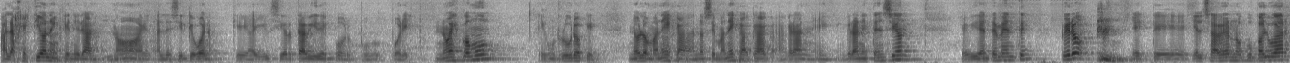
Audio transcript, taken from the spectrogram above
a la gestión en general, ¿no? Al, decir que, bueno, que hay cierta avidez por, por esto. No es común, es un rubro que no lo maneja, no se maneja acá a gran, eh, gran extensión, evidentemente, pero este, el saber no ocupa lugar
